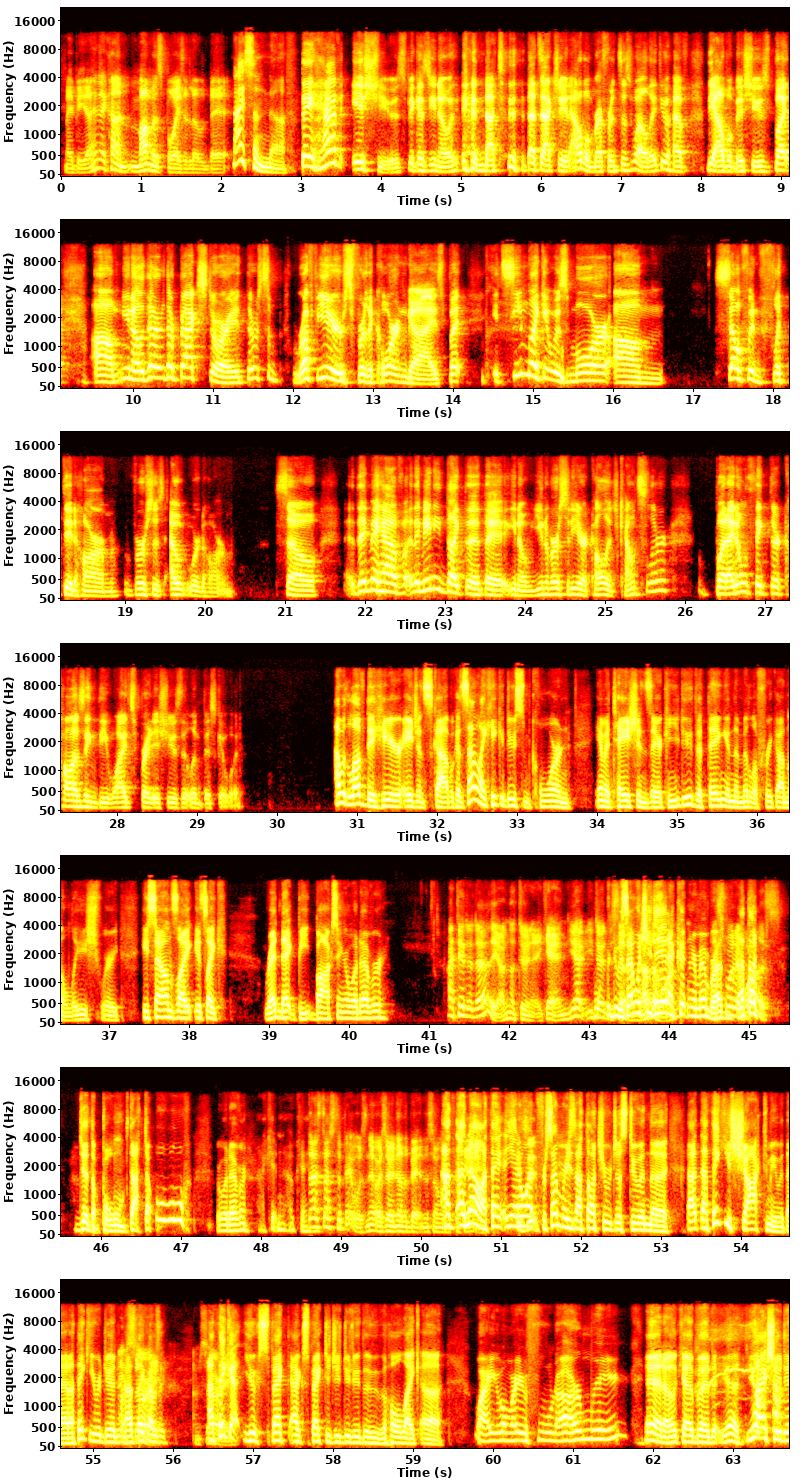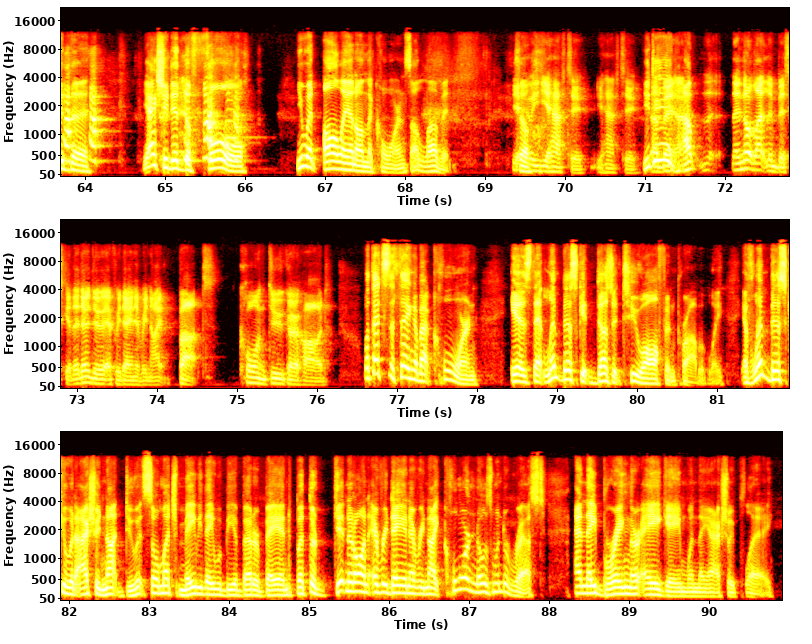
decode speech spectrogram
Maybe I think they're kind of mama's boys a little bit. Nice enough. They have issues because you know, and that that's actually an album reference as well. They do have the album issues, but um, you know, their their backstory. There were some rough years for the Korn guys, but it seemed like it was more um self-inflicted harm versus outward harm. So they may have they may need like the the you know university or college counselor but i don't think they're causing the widespread issues that limp bizkit would i would love to hear agent scott because it sounded like he could do some Korn imitations there can you do the thing in the middle of freak on the leash where he, he sounds like it's like redneck beatboxing or whatever i did it earlier i'm not doing it again yeah you don't was that what you did one. i couldn't remember That's I, what it I thought was. did the boom da, da, ooh or whatever. I couldn't. Okay, that's that's the bit, wasn't it? Or is there another bit in the song? I, I know. I think you know is what. It, For some reason, I thought you were just doing the. I, I, think you shocked me with that. I think you were doing. I'm i sorry. think I was. I'm sorry. I think you expect. I expected you to do the, the whole like. uh Why are you gonna make a fool out of me? Yeah. Okay, but yeah, you actually did the. You actually did the full. You went all in on the corns. I love it. Yeah, so well, you have to. You have to. You Uh, did. but, uh, they're not like Limp Bizkit. They don't do it every day and every night. But Korn do go hard. Well, that's the thing about Korn is that Limp Bizkit does it too often, probably. If Limp Bizkit would actually not do it so much, maybe they would be a better band, but they're getting it on every day and every night. Korn knows when to rest, and they bring their A game when they actually play.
